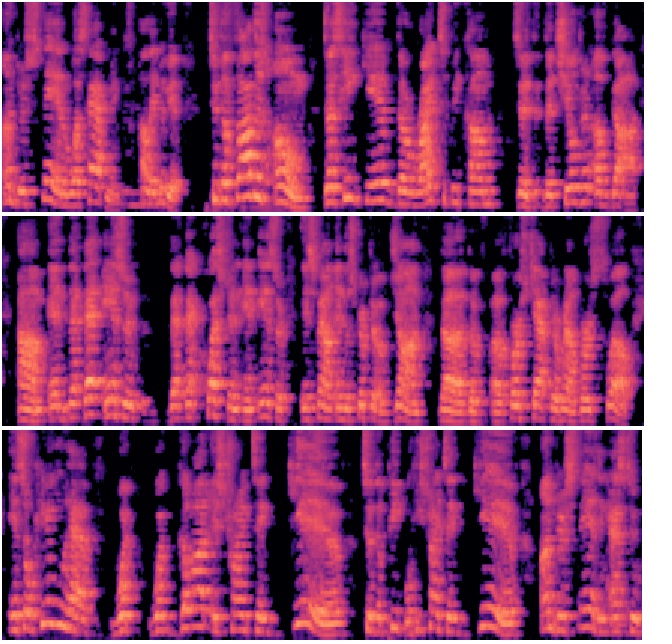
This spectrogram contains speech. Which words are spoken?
understand what's happening. Mm-hmm. Hallelujah. To the Father's own, does He give the right to become to the children of God? Um, and that, that answer, that, that question and answer is found in the scripture of John, the, the uh, first chapter around verse 12. And so here you have what, what God is trying to give to the people. He's trying to give understanding as to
